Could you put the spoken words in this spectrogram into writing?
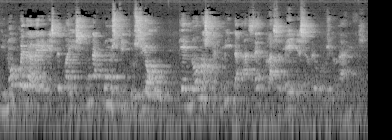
Y no puede haber en este país una constitución que no nos permita hacer las leyes revolucionarias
